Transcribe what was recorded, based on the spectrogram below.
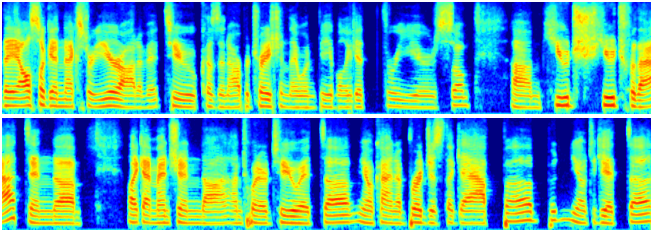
they also get an extra year out of it too because in arbitration they wouldn't be able to get three years. So um, huge huge for that. And uh, like i mentioned uh, on twitter too it uh, you know kind of bridges the gap uh, you know to get uh,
